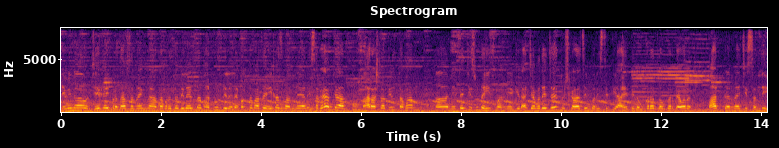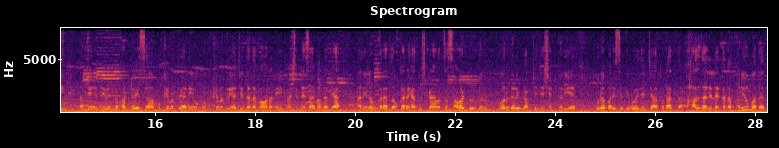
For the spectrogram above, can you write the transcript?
देवीनं जे काही प्रताप सरनाईकनं आतापर्यंत दिले तर भरपूर दिलेलं आहे फक्त माझं एकच मागणं आहे आणि सगळ्यांच्या महाराष्ट्रातील तमाम नेत्यांची सुद्धा हीच मागणी आहे की राज्यामध्ये जे दुष्काळाची परिस्थिती आहे ती लवकरात लवकर त्यावर मात करण्याची संधी आमचे देवेंद्र फडणवीस मुख्यमंत्री आणि उपमुख्यमंत्री अजितदादा पवार आणि एकनाथ शिंदे साहेबांना द्या आणि लवकरात लवकर ह्या दुष्काळावरचं सावट दूर करून गोरगरीब आमचे जे शेतकरी आहे पूर परिस्थितीमुळे ज्यांचे अतोनात हाल झालेले आहेत त्यांना भरीव मदत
